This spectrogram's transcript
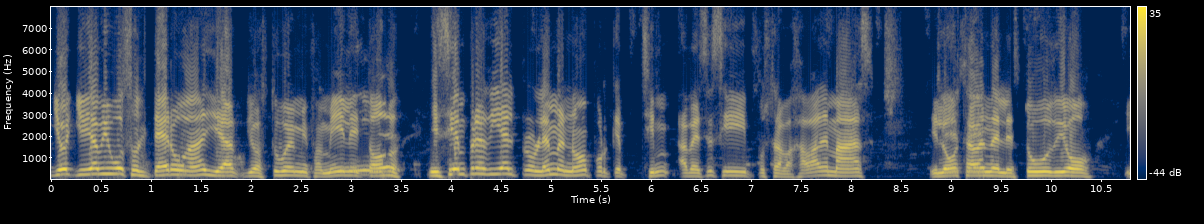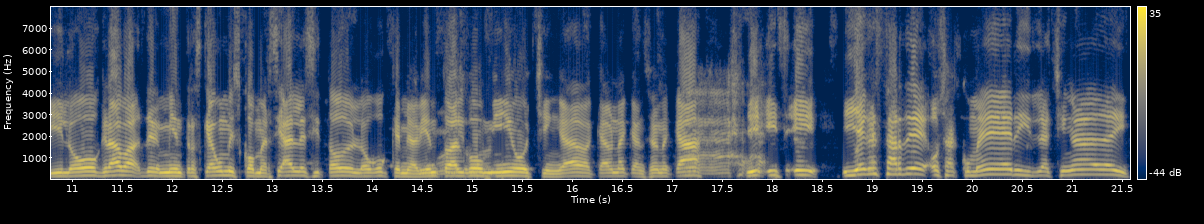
yo, ya vivo soltero, ¿ah? ya yo estuve en mi familia y todo. Y siempre había el problema, ¿no? Porque sí, a veces sí, pues trabajaba de más y luego estaba en el estudio y luego graba de, mientras que hago mis comerciales y todo, y luego que me aviento algo mío, chingado, acá una canción acá, ah. y, y, y, llegas tarde, o sea, comer y la chingada, y,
